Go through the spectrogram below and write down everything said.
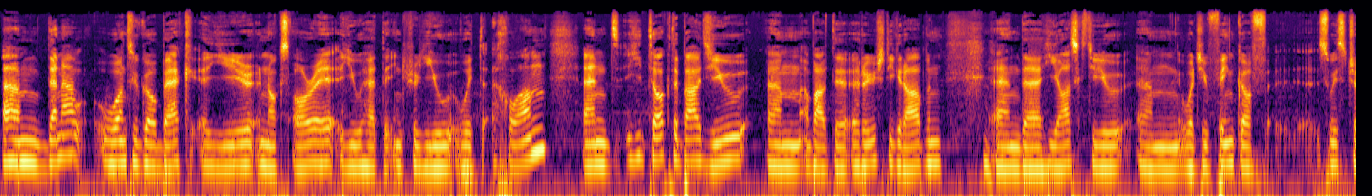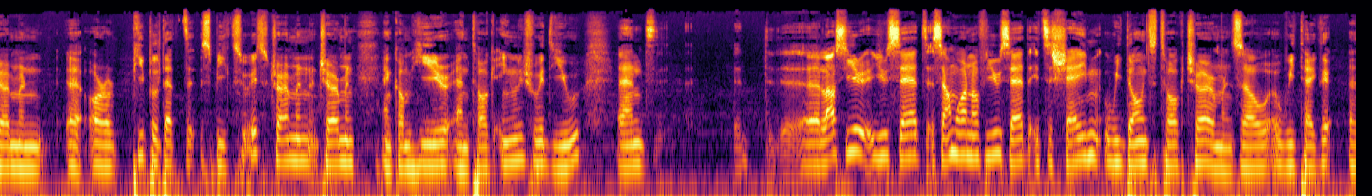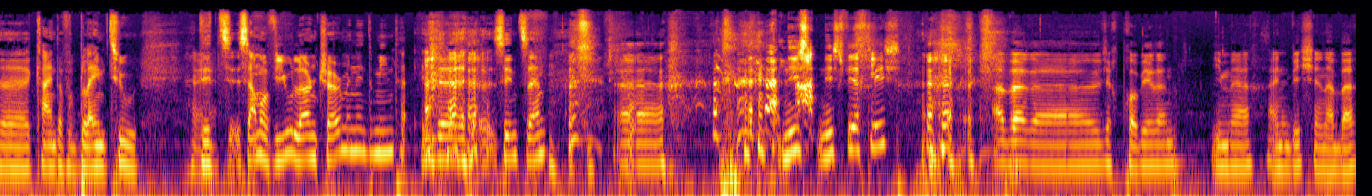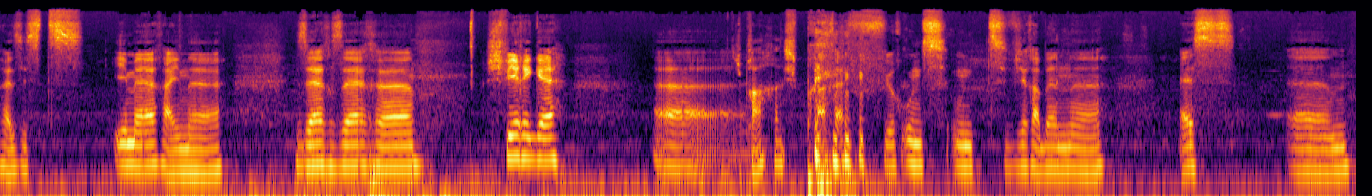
Um, then I want to go back a year, Nox Orae. You had the interview with Juan, and he talked about you, um, about the Röstigraben, and uh, he asked you um, what you think of uh, Swiss German uh, or people that speak Swiss German, German, and come here and talk English with you. And uh, last year you said, someone of you said, it's a shame we don't talk German, so we take the, uh, kind of a blame too. Did some of you learn German in the meantime, in the, since then? Äh, nicht, nicht wirklich, aber äh, wir probieren immer ein bisschen, aber es ist immer eine sehr, sehr äh, schwierige äh, Sprache? Sprache für uns und wir haben äh, es ähm,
